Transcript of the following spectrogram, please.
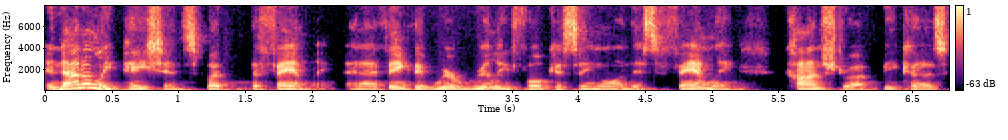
And not only patients, but the family. And I think that we're really focusing on this family construct because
